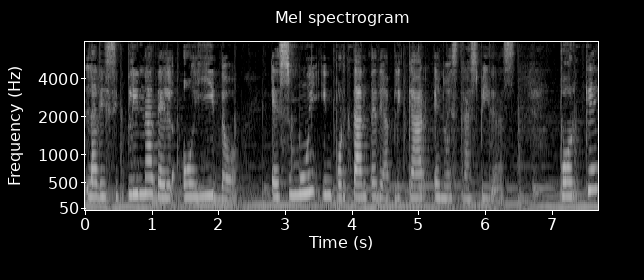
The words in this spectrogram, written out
la disciplina del oído, es muy importante de aplicar en nuestras vidas. ¿Por qué?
